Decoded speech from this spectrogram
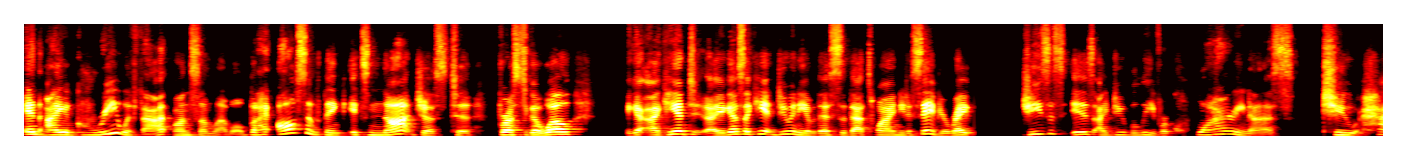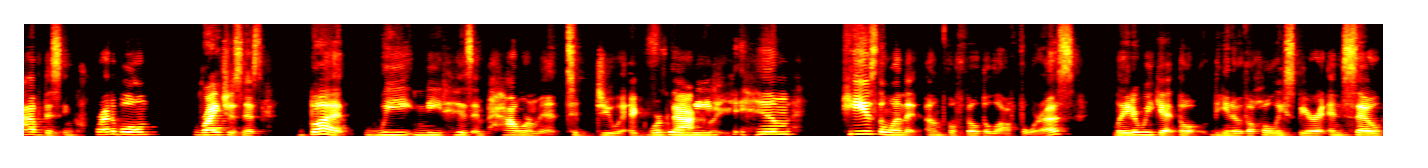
And I Mhm. agree with that on some level, but I also think it's not just to for us to go, well, I can't, I guess I can't do any of this, so that's why I need a savior, right? Jesus is, I do believe, requiring us to have this incredible righteousness, but we need his empowerment to do it. We're going to need him. He is the one that um, fulfilled the law for us. Later, we get the you know the Holy Spirit, and so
